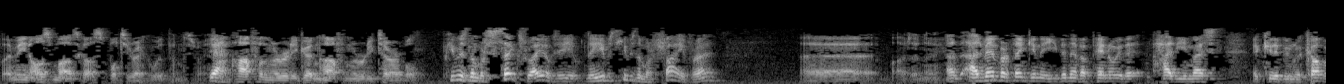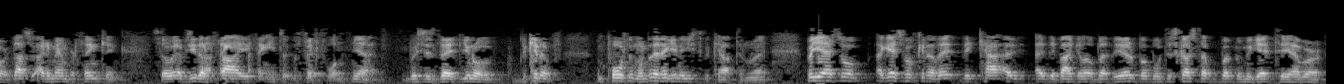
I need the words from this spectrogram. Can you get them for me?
But I mean, Osmar's got a spotty record with penalties, right? Yeah. Half of them are really good and half of them are really terrible. He was number six, right? Obviously, he was, he was number five, right? Uh, I don't know. And I remember thinking that he didn't have a penalty that had he missed, it could have been recovered. That's what I remember thinking. So it was either I think, five. I think he took the fifth one. Yeah, which is the you know the kind of important one. But then again, he used to be captain, right? But yeah, so I guess we've kind of let the cat out, out the bag a little bit there, but we'll discuss that when we get to our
